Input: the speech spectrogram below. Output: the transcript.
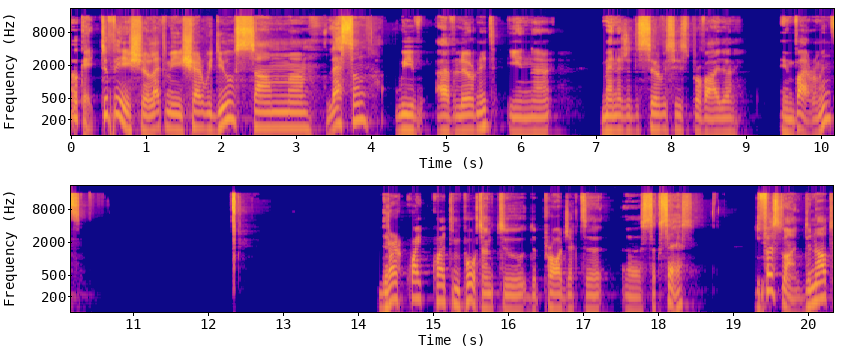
Okay, to finish, uh, let me share with you some uh, lesson we have learned in managed services provider environments. They are quite, quite important to the project uh, uh, success. The first one, do not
